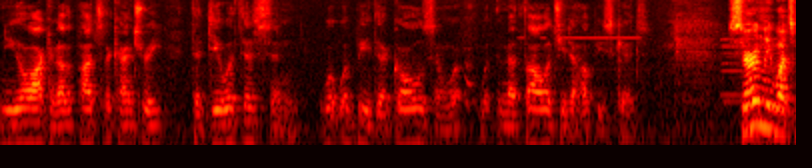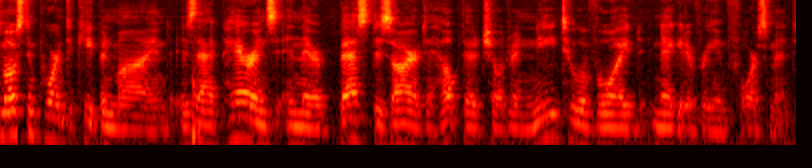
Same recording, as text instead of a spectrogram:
New York and other parts of the country that deal with this, and what would be their goals and what, what the methodology to help these kids? Certainly, what's most important to keep in mind is that parents, in their best desire to help their children, need to avoid negative reinforcement.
